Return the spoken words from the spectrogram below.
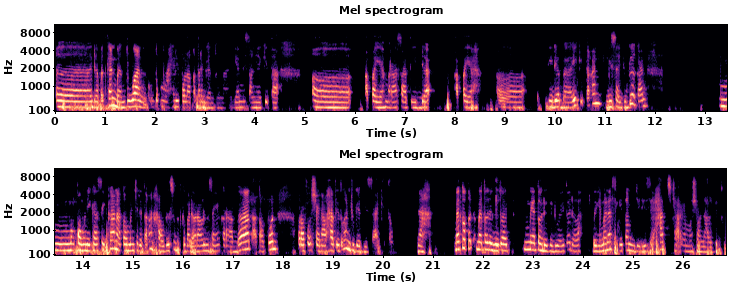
uh, dapatkan bantuan untuk mengakhiri pola ketergantungan ya misalnya kita uh, apa ya merasa tidak apa ya uh, tidak baik kita kan bisa juga kan mengkomunikasikan atau menceritakan hal tersebut kepada orang lain misalnya kerabat ataupun profesional health itu kan juga bisa gitu. Nah, metode metode kedua metode kedua itu adalah bagaimana sih kita menjadi sehat secara emosional gitu.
